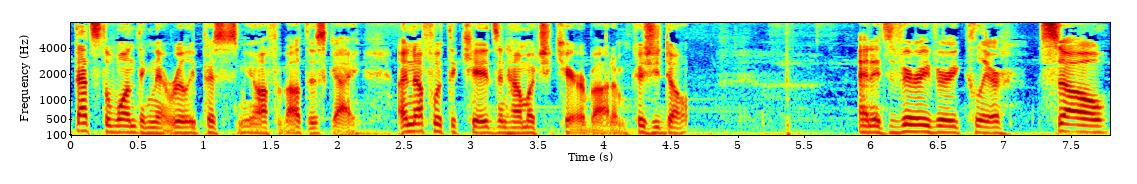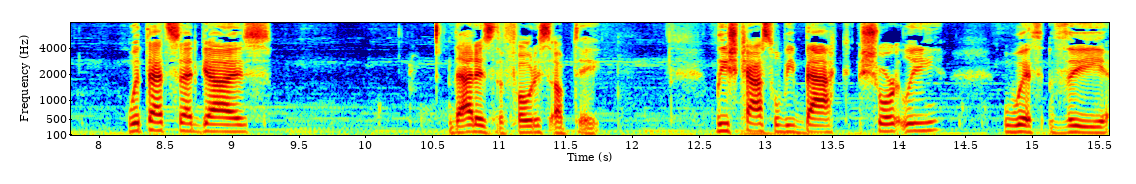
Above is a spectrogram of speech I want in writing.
that's the one thing that really pisses me off about this guy. Enough with the kids and how much you care about them because you don't. And it's very, very clear. So, with that said, guys, that is the Fotis update. Leeshcast will be back shortly with the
